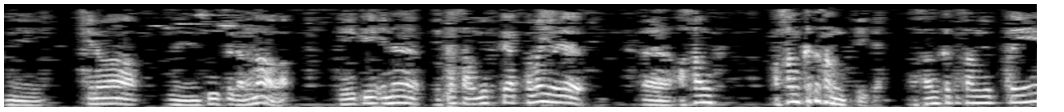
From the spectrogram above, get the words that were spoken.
මේ එනවා මේ සූත්‍ර ගණනාවක්. ඒකේ එන එක සංයුක්තයක් තමයි ඔය අසං අසංකත සංයුක්තය කියන්නේ. අසංකත සංයුක්තයේ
